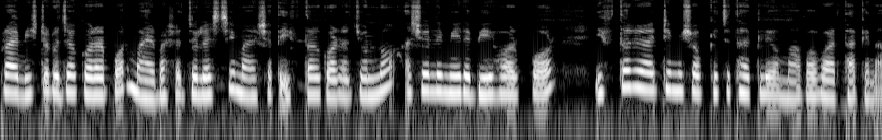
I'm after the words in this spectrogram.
প্রায় বিশটা রোজা করার পর মায়ের বাসায় চলে এসেছি মায়ের সাথে ইফতার করার জন্য। আসলে মেয়েরা বিয়ে হওয়ার পর ইফতারের আইটেমে সব কিছু থাকলেও মা বাবা আর থাকে না,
